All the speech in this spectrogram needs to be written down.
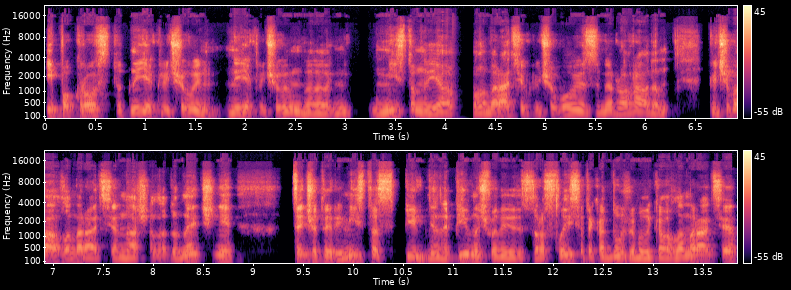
І Покровськ тут не є ключовим, не є ключовим е, містом, не є агломерацією ключовою з Мирноградом. Ключова агломерація наша на Донеччині. Це чотири міста з півдня на північ. Вони зрослися. Така дуже велика агломерація.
